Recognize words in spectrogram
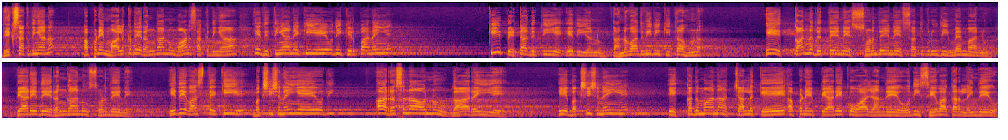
ਦੇਖ ਸਕਦੀਆਂ ਨਾ? ਆਪਣੇ ਮਾਲਕ ਦੇ ਰੰਗਾਂ ਨੂੰ ਮਾਣ ਸਕਦੀਆਂ, ਇਹ ਦਿੱਤੀਆਂ ਨੇ ਕਿ ਇਹ ਉਹਦੀ ਕਿਰਪਾ ਨਹੀਂ ਹੈ। ਕੀ ਭੇਟਾ ਦਿੱਤੀ ਏ ਇਹਦੀ ਉਹਨੂੰ? ਧੰਨਵਾਦ ਵੀ ਨਹੀਂ ਕੀਤਾ ਹੋਣਾ। ਇਹ ਕੰਨ ਦਿੱਤੇ ਨੇ, ਸੁਣਦੇ ਨੇ ਸਤਿਗੁਰੂ ਦੀ ਮਹਿਮਾ ਨੂੰ, ਪਿਆਰੇ ਦੇ ਰੰਗਾਂ ਨੂੰ ਸੁਣਦੇ ਨੇ। ਇਹਦੇ ਵਾਸਤੇ ਕੀ ਏ? ਬਖਸ਼ਿਸ਼ ਨਹੀਂ ਏ ਇਹ ਉਹਦੀ? ਆ ਰਸਨਾ ਉਹਨੂੰ ਗਾ ਰਹੀ ਏ। ਇਹ ਬਖਸ਼ਿਸ਼ ਨਹੀਂ ਏ। ਇਹ ਕਦਮਾਂ ਨਾਲ ਚੱਲ ਕੇ ਆਪਣੇ ਪਿਆਰੇ ਕੋ ਆ ਜਾਂਦੇ ਹੋ, ਉਹਦੀ ਸੇਵਾ ਕਰ ਲੈਂਦੇ ਹੋ,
